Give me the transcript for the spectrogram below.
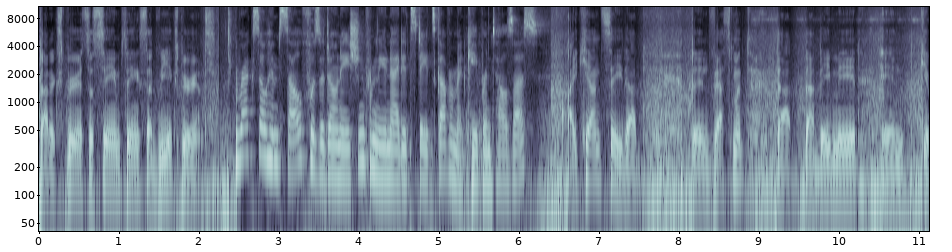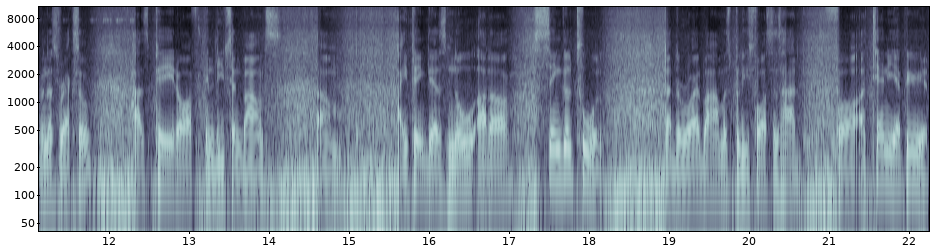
that experience the same things that we experience. Rexo himself was a donation from the United States government, Capron tells us. I can't say that the investment that, that they made in giving us Rexo has paid off in leaps and bounds. Um, I think there's no other single tool that the Royal Bahamas Police Force has had for a 10-year period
